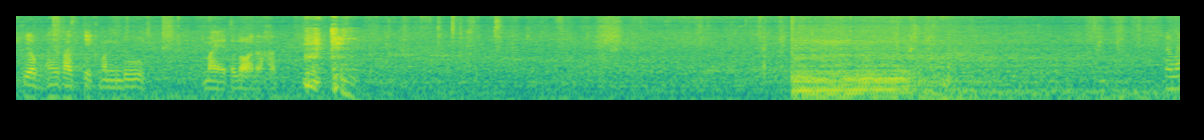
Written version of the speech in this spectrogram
เคลือบให้พลาสติกมันดูใหม่ตลอดนะครับใช่ไหม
